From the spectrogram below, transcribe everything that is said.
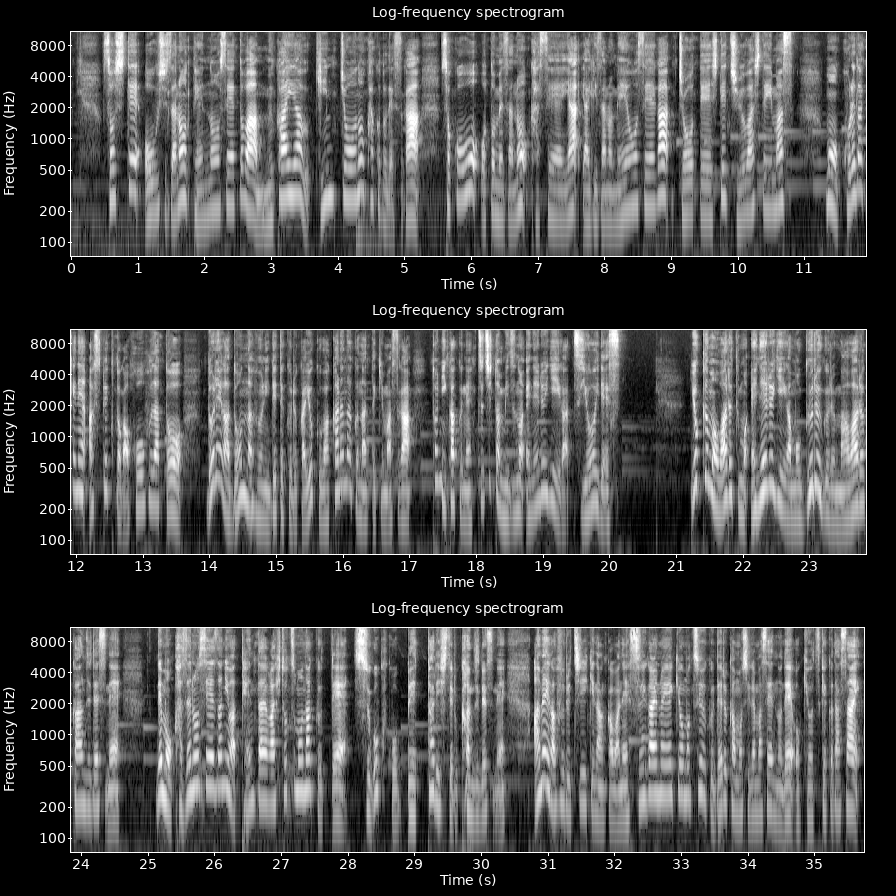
そして、お牛座の天皇星とは向かい合う緊張の角度ですが、そこを乙女座の火星やヤギ座の冥王星が調停して中和しています。もうこれだけね、アスペクトが豊富だと、どれがどどんな風に出てくるかよくわからなくなってきますが、とにかくね、土と水のエネルギーが強いです。良くも悪くもエネルギーがもうぐるぐる回る感じですね。でも風の星座には天体が一つもなくって、すごくこうべったりしてる感じですね。雨が降る地域なんかはね、水害の影響も強く出るかもしれませんのでお気をつけください。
